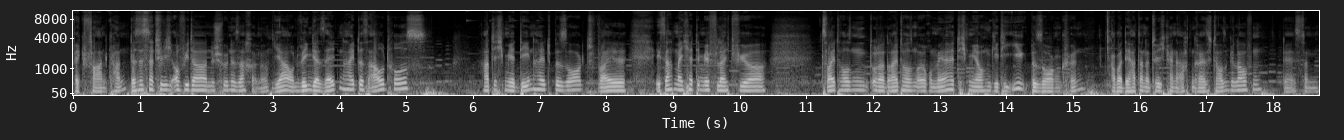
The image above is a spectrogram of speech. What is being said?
wegfahren kann. Das ist natürlich auch wieder eine schöne Sache. Ne? Ja, und wegen der Seltenheit des Autos hatte ich mir den halt besorgt, weil ich sag mal, ich hätte mir vielleicht für 2000 oder 3000 Euro mehr hätte ich mir auch einen GTI besorgen können. Aber der hat dann natürlich keine 38.000 gelaufen. Der ist dann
